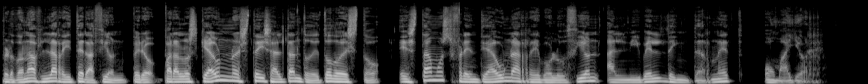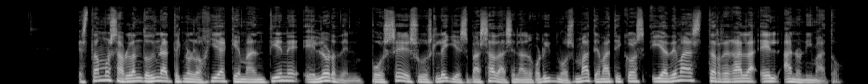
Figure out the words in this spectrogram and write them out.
Perdonad la reiteración, pero para los que aún no estéis al tanto de todo esto, estamos frente a una revolución al nivel de Internet o mayor. Estamos hablando de una tecnología que mantiene el orden, posee sus leyes basadas en algoritmos matemáticos y además te regala el anonimato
